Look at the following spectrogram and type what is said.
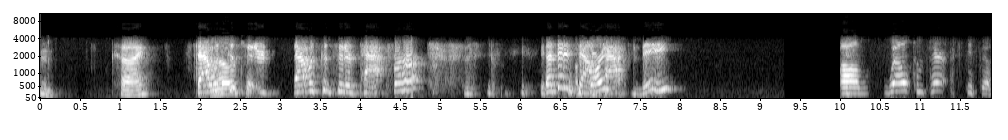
Okay. That was Okay. considered that was considered packed for her? that didn't sound packed to me. Um, well, compare.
